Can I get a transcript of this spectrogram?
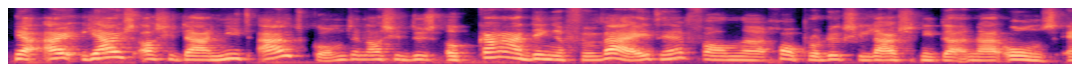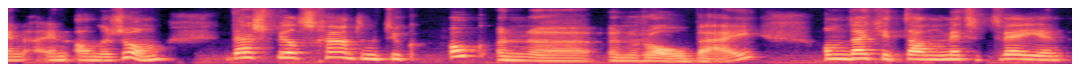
ja, juist als je daar niet uitkomt en als je dus elkaar dingen verwijt, hè, van uh, goh, productie luistert niet naar ons en, en andersom, daar speelt schaamte natuurlijk ook een, uh, een rol bij. Omdat je het dan met z'n tweeën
